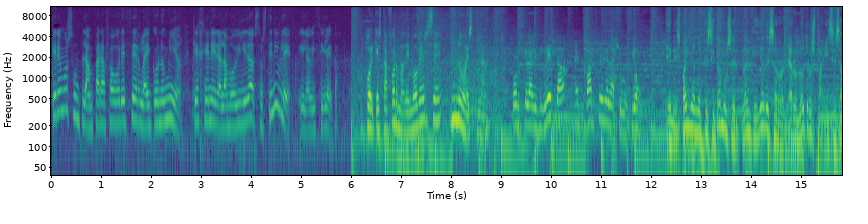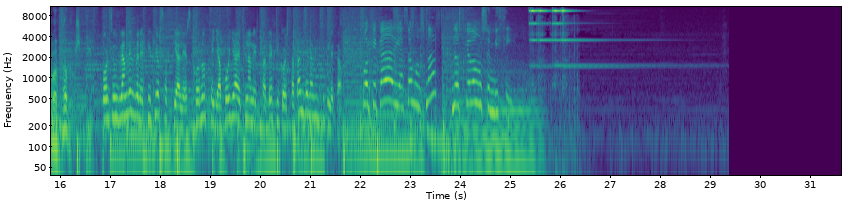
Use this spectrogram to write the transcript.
Queremos un plan para favorecer la economía que genera la movilidad sostenible y la bicicleta. Porque esta forma de moverse no es plan. Porque la bicicleta es parte de la solución. En España necesitamos el plan que ya desarrollaron otros países avanzados. Por sus grandes beneficios sociales, conoce y apoya el Plan Estratégico Estatal de la Bicicleta. Porque cada día somos más los que vamos en bici.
